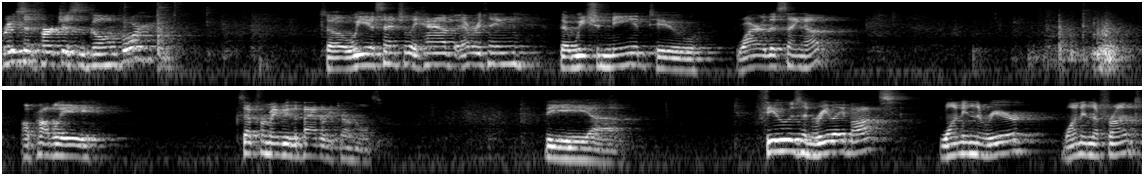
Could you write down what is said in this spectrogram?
recent purchase is going for. So we essentially have everything that we should need to wire this thing up. I'll probably, except for maybe the battery terminals, the uh, fuse and relay box, one in the rear, one in the front,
